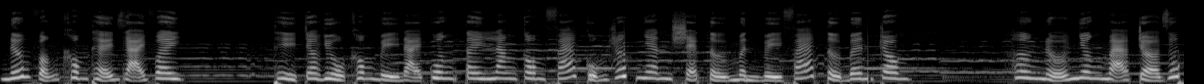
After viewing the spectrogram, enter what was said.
Nếu vẫn không thể giải vây thì cho dù không bị đại quân Tây Lăng công phá cũng rất nhanh sẽ tự mình bị phá từ bên trong. Hơn nữa nhân mã trợ giúp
